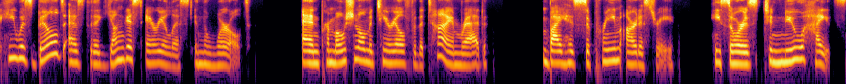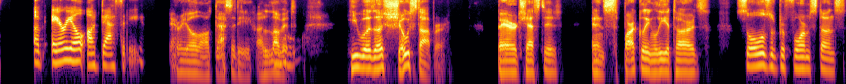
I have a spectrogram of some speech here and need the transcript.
He was billed as the youngest aerialist in the world, and promotional material for the time read By his supreme artistry, he soars to new heights of aerial audacity. Aerial audacity. I love it. He was a showstopper, bare chested, and in sparkling leotards, Soules would perform stunts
